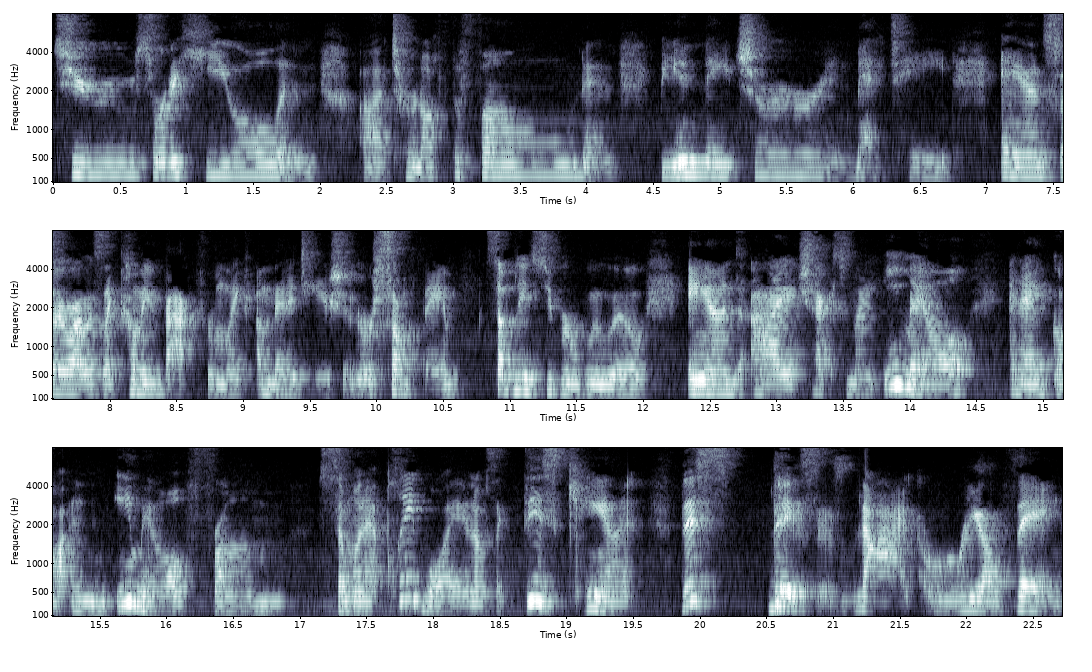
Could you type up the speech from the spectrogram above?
to sort of heal and uh, turn off the phone and be in nature and meditate. And so I was like coming back from like a meditation or something something super woo woo and I checked my email and I had gotten an email from someone at Playboy and I was like this can't this this is not a real thing.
